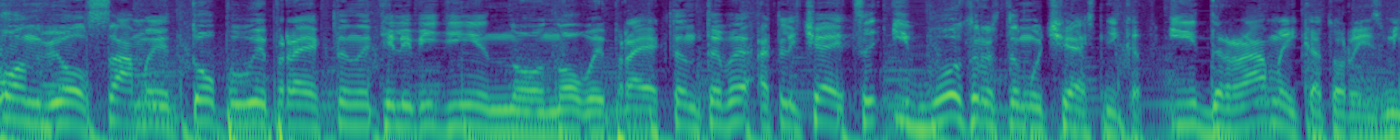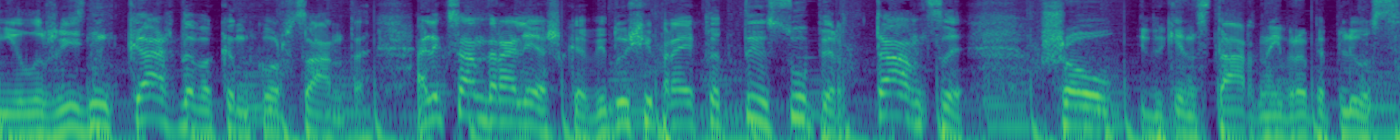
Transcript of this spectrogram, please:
Он вел самые топовые проекты на телевидении, но новый проект НТВ отличается и возрастом участников, и драмой, которая изменила жизнь каждого конкурсанта. Александр Олешко, ведущий проекта «Ты супер! Танцы!» шоу «Weekend Star» на Европе+. плюс.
